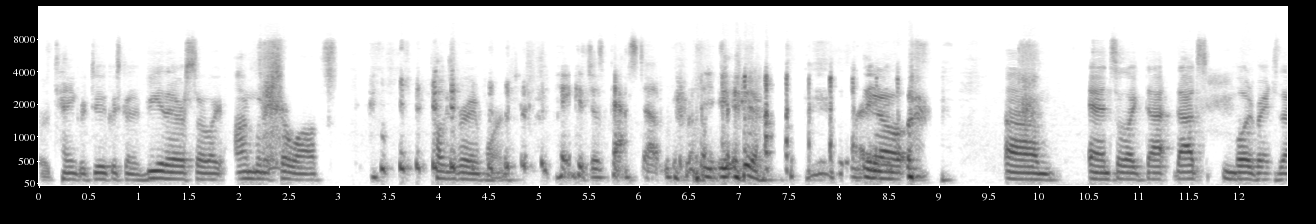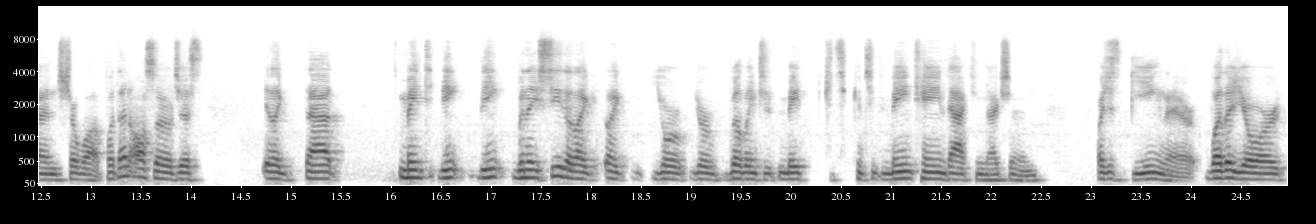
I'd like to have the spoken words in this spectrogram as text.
or Tank or Duke is going to be there so like I'm going to show up. Hugs are very important. Hank is just passed out yeah. you know um and so like that that's motivating to then show up but then also just like that maintain being, being when they see that like like you're you're willing to make continue to maintain that connection by just being there whether you're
